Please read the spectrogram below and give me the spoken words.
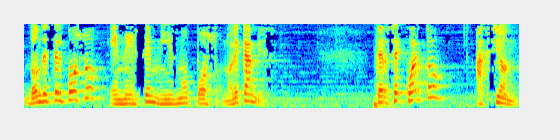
¿Dónde está el pozo? En ese mismo pozo, no le cambies. Tercer, cuarto, acción.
